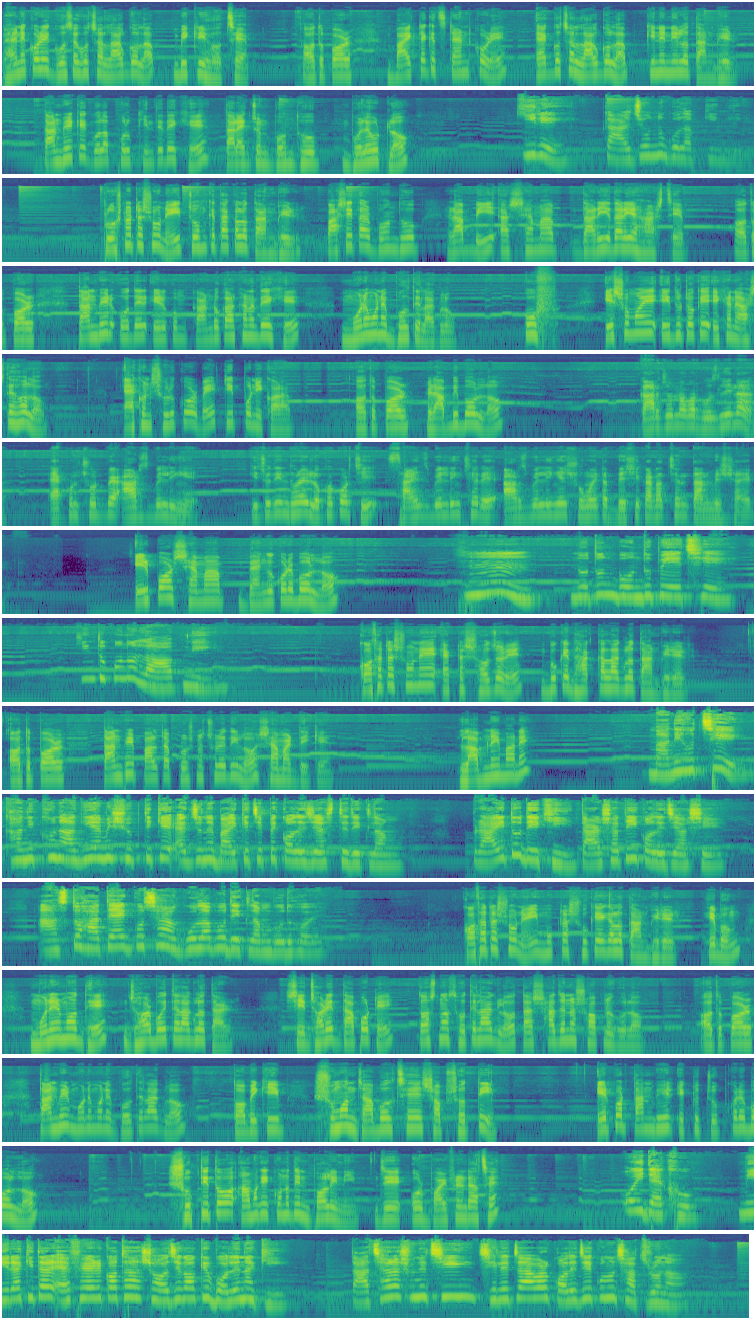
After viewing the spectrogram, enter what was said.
ভ্যানে করে গোছা গোছা লাল গোলাপ বিক্রি হচ্ছে। অতপর বাইকটাকে স্ট্যান্ড করে এক গোছা লাল গোলাপ কিনে নিল তানভীর। তানভীরকে গোলাপ ফুল কিনতে দেখে তার একজন বন্ধু বলে উঠল কি রে কার জন্য গোলাপ কিনলি? প্রশ্নটা শুনেই চমকে তাকালো তানভীর। পাশে তার বন্ধু রাব্বি আর শ্যামা দাঁড়িয়ে দাঁড়িয়ে হাসছে। অতপর তানভীর ওদের এরকম কাণ্ড কারখানা দেখে মনে মনে বলতে লাগল উফ এ সময়ে এই দুটোকে এখানে আসতে হলো। এখন শুরু করবে টিপ্পনি করা। অতপর রাব্বি বলল কার জন্য আবার বুঝলি না? এখন ছুটবে আর্টস বিল্ডিংয়ে কিছুদিন ধরেই লক্ষ্য করছি সায়েন্স বিল্ডিং ছেড়ে আর্টস বিল্ডিংয়ে সময়টা বেশি কাটাচ্ছেন তানভীর সাহেব। এরপর শ্যামা ব্যঙ্গ করে বলল হুম নতুন বন্ধু পেয়েছে কিন্তু কোনো লাভ নেই। কথাটা শুনে একটা সজোরে বুকে ধাক্কা লাগল তানভীরের। অতপর তানভীর পাল্টা প্রশ্ন ছুড়ে দিল শ্যামার দিকে। লাভ নেই মানে? মানে হচ্ছে, খানিকক্ষণ আগে আমি সুপ্তিকে একজনের বাইকে চেপে কলেজে আসতে দেখলাম। প্রায় তো দেখি, তার সাথেই কলেজে আসে। আজ তো হাতে এক গোছা গোলাপও দেখলাম বোধ হয় কথাটা শুনেই মুখটা শুকিয়ে গেল তানভীরের এবং মনের মধ্যে ঝড় বইতে লাগল তার। সে ঝড়ের দাপটে তছনছ হতে লাগল তার সাজানো স্বপ্নগুলো। অতপর তানভীর মনে মনে বলতে লাগল, তবে কি সুমন যা বলছে সব সত্যি? এরপর তানভীর একটু চুপ করে বলল সুপ্তি তো আমাকে কোনোদিন বলেনি যে ওর বয়ফ্রেন্ড আছে? ওই দেখো মেয়েরা কি তার অ্যাফেয়ারের কথা সহজে কাউকে বলে নাকি? তাছাড়া শুনেছি ছেলেটা আবার কলেজে কোনো ছাত্র না।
